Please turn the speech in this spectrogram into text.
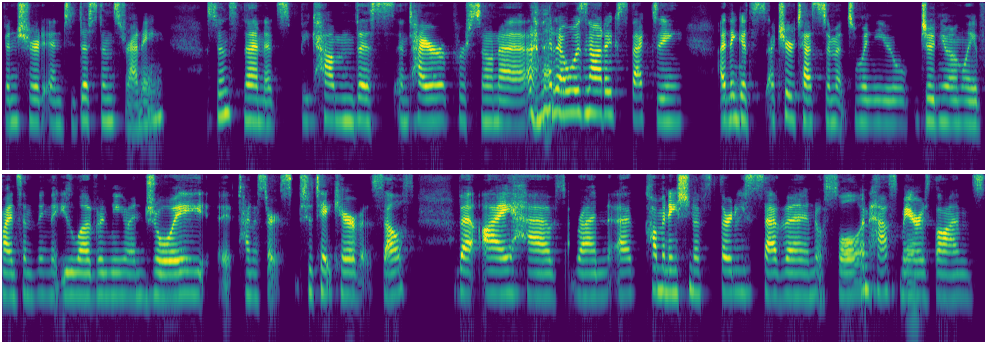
ventured into distance running since then, it's become this entire persona that I was not expecting. I think it's a true testament to when you genuinely find something that you love and you enjoy, it kind of starts to take care of itself. But I have run a combination of 37 full and half marathons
